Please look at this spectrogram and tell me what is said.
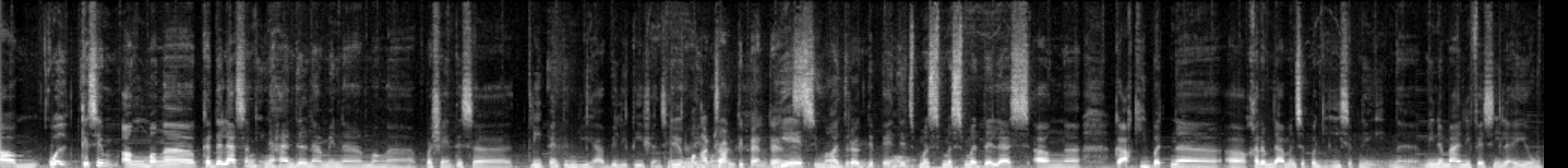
Um, well, kasi ang mga kadalasang hinahandle namin na mga pasyente sa treatment and rehabilitation center. Yung mga drug dependents? Yes, yung mga drug dependents. Mas mas madalas ang ah, kaakibat na ah, karamdaman sa pag-iisip ni, na minamanifest nila yung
